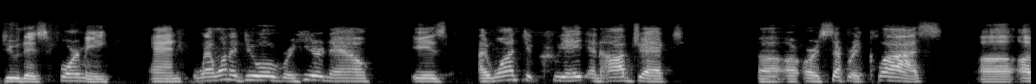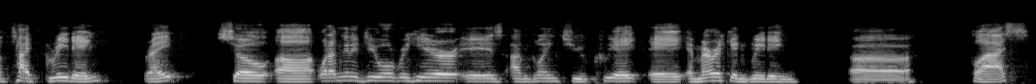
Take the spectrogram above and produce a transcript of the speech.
do this for me. And what I want to do over here now is I want to create an object uh, or, or, a separate class uh, of type greeting, right? So uh, what I'm going to do over here is I'm going to create a American greeting uh, class,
